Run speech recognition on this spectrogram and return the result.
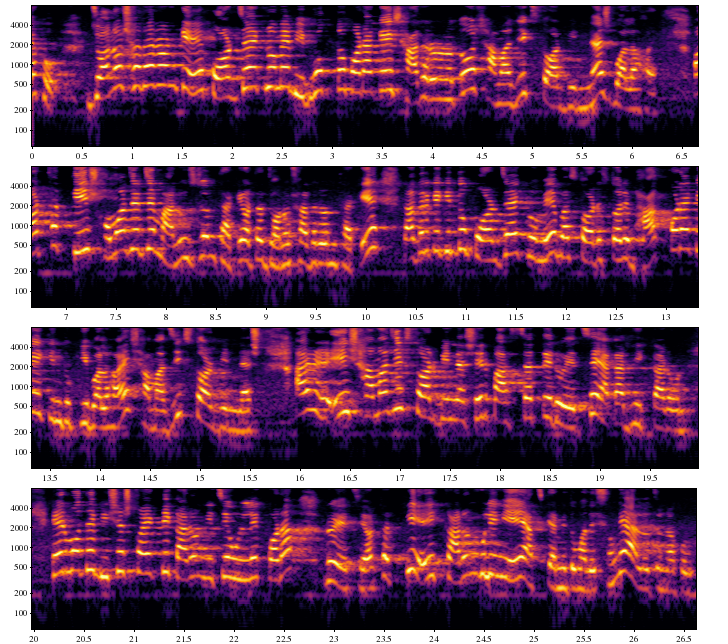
দেখো, জনসাধারণকে পর্যায়ক্রমে বিভক্ত করাকে সাধারণত সামাজিক স্তর বিন্যাস বলা হয়। অর্থাৎ কি? সমাজের যে মানুষজন থাকে, অর্থাৎ জনসাধারণ থাকে, তাদেরকে কিন্তু পর্যায়ক্রমে বা স্তরে স্তরে ভাগ করাকে কিন্তু কি বলা হয়? সামাজিক স্তর বিন্যাস আর এই সামাজিক স্তর বিন্যাসের পাশ্চাত্যে রয়েছে একাধিক কারণ। এর মধ্যে বিশেষ কয়েকটি কারণ নিচে উল্লেখ করা রয়েছে। অর্থাৎ কি? এই কারণগুলি নিয়ে আজকে আমি তোমাদের সঙ্গে আলোচনা করব।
